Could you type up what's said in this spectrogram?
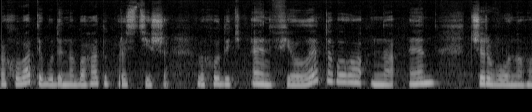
Рахувати буде набагато простіше. Виходить n фіолетового на n червоного.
